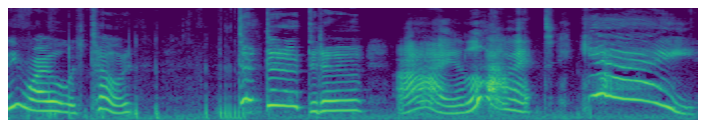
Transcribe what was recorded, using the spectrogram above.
Meanwhile, with Toad. Do, do, do, do, I love it! Yay!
